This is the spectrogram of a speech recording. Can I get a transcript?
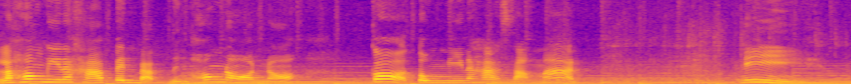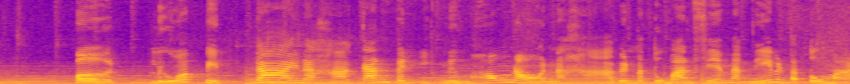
แล้วห้องนี้นะคะเป็นแบบหนึ่งห้องนอนเนาะก็ตรงนี้นะคะสามารถนี่เปิดหรือว่าปิดได้นะคะ กั้นเป็นอีกหนึ่งห้องนอนนะคะ เป็นประตูบานเฟียมแบบนี้เป็นประตูไม้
